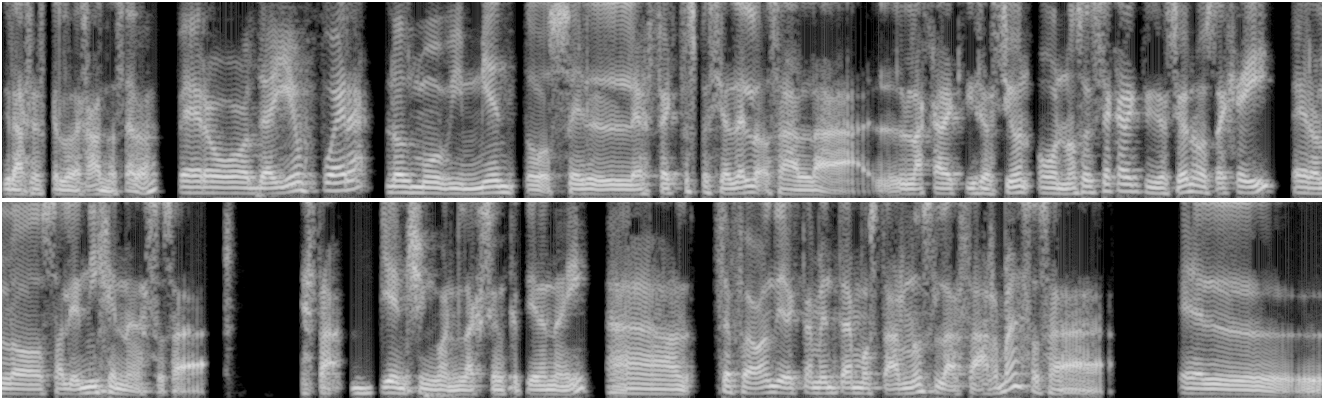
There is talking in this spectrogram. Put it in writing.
gracias que lo dejaban de hacer, Pero de ahí en fuera, los movimientos, el efecto especial de los, o sea, la, la caracterización, o no sé si es caracterización o CGI, pero los alienígenas, o sea, está bien chingón la acción que tienen ahí. Uh, se fueron directamente a mostrarnos las armas, o sea, el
